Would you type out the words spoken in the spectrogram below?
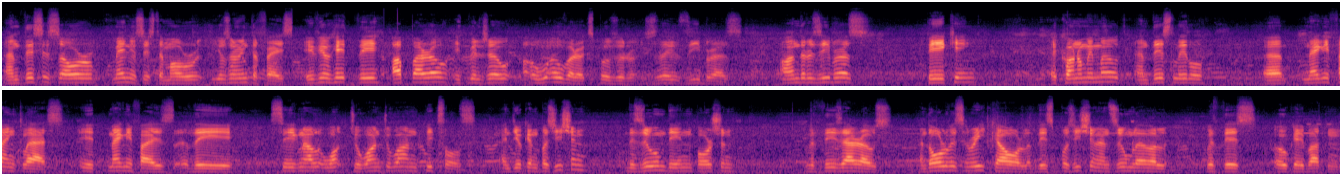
And this is our menu system, our user interface. If you hit the up arrow, it will show overexposure zebras. Under zebras, peaking, economy mode, and this little uh, magnifying glass. It magnifies the signal to one-to-one -one pixels, and you can position the zoomed in portion with these arrows and always recall this position and zoom level with this OK button.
